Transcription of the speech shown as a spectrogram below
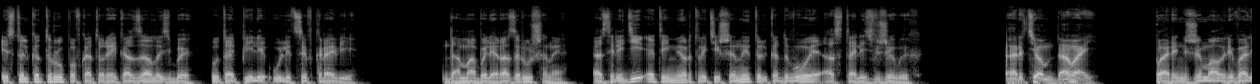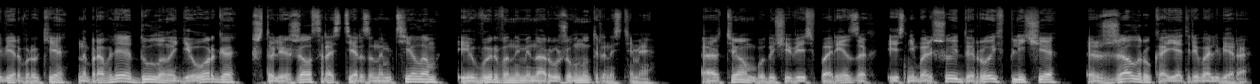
и столько трупов, которые, казалось бы, утопили улицы в крови. Дома были разрушены, а среди этой мертвой тишины только двое остались в живых. «Артем, давай!» Парень сжимал револьвер в руке, направляя дуло на Георга, что лежал с растерзанным телом и вырванными наружу внутренностями. Артем, будучи весь в порезах и с небольшой дырой в плече, сжал рукоять револьвера.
